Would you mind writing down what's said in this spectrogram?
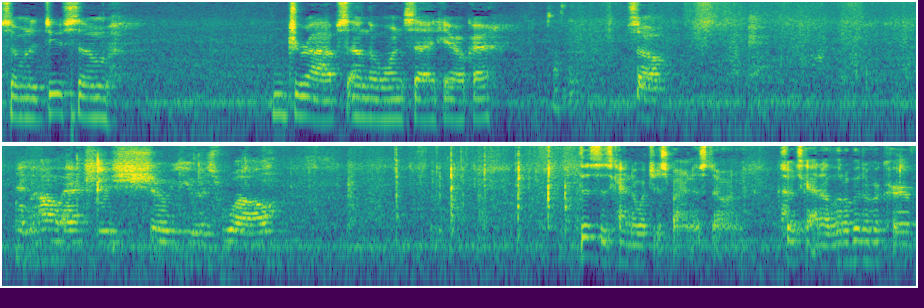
So I'm gonna do some drops on the one side here. Okay. So, and I'll actually show you as well. This is kind of what your spine is doing. So it's got a little bit of a curve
